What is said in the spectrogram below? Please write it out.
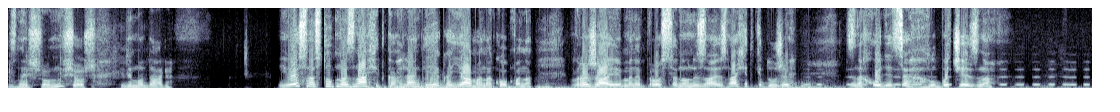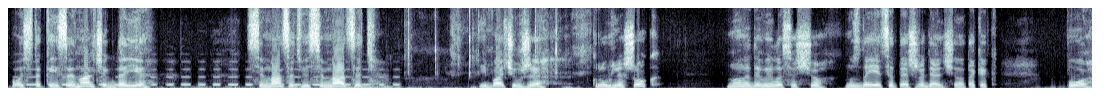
знайшов. Ну що ж, йдемо далі. І ось наступна знахідка. Гляньте, яка яма накопана. Вражає мене просто. Ну, не знаю, знахідки дуже знаходяться глибочезно. Ось такий сигнальчик дає. 17-18. І бачу вже кругляшок. Ну, не дивилася, що. Ну, здається, теж радянщина, так як по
